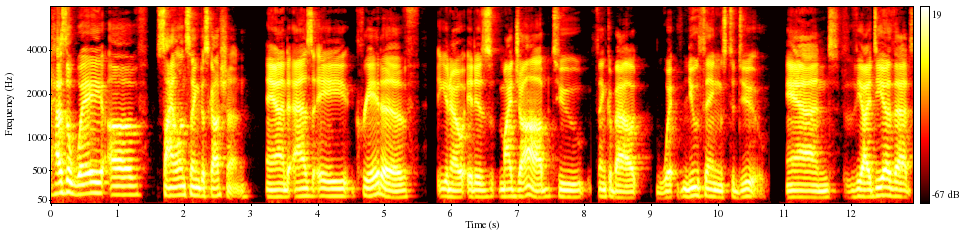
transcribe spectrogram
has a way of silencing discussion. And as a creative, you know, it is my job to think about what new things to do. And the idea that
